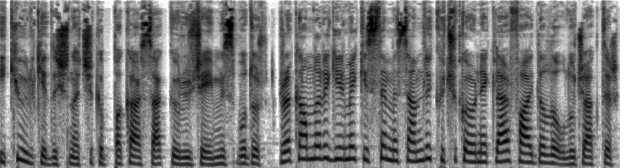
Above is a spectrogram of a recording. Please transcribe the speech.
İki ülke dışına çıkıp bakarsak göreceğimiz budur. Rakamlara girmek istemesem de küçük örnekler faydalı olacaktır.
